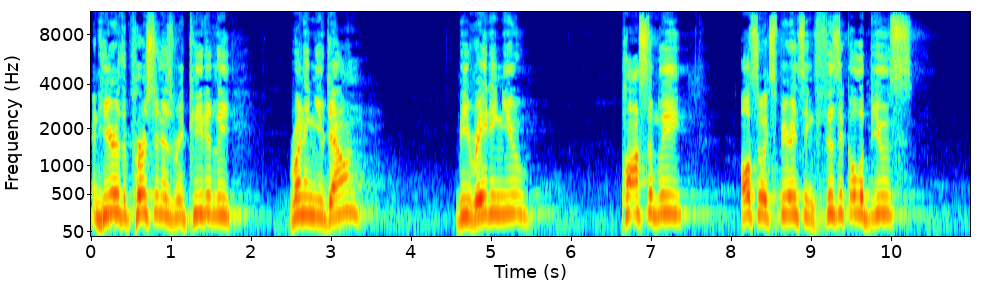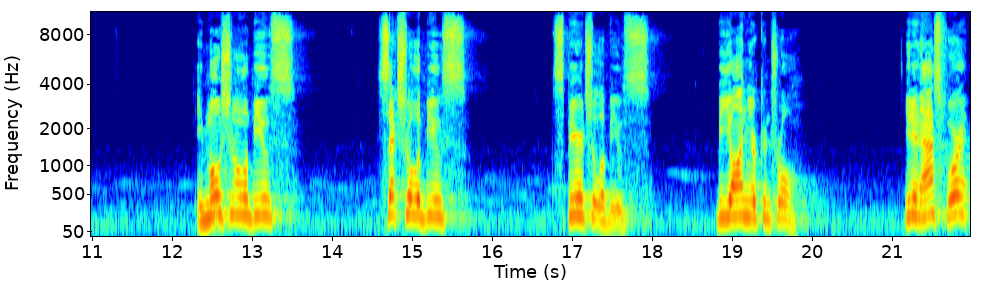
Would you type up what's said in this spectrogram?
And here the person is repeatedly running you down, berating you, possibly also experiencing physical abuse emotional abuse, sexual abuse, spiritual abuse beyond your control. You didn't ask for it.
